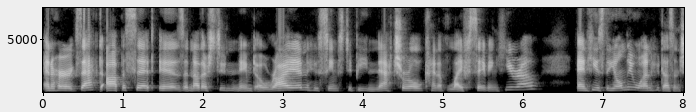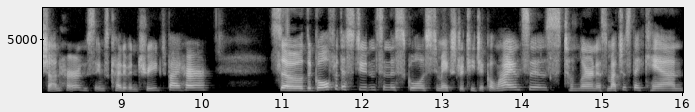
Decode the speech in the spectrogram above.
And her exact opposite is another student named Orion, who seems to be natural, kind of life saving hero. And he's the only one who doesn't shun her, who seems kind of intrigued by her. So the goal for the students in this school is to make strategic alliances, to learn as much as they can,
